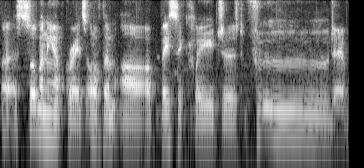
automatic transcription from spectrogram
Uh, so many upgrades. All of them are basically just food.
